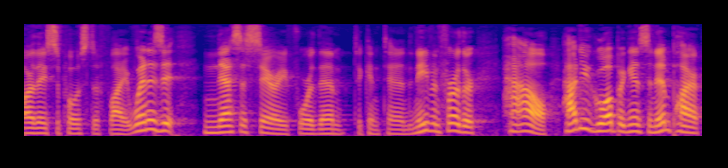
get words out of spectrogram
are they supposed to fight? When is it necessary for them to contend? And even further, how? How do you go up against an empire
